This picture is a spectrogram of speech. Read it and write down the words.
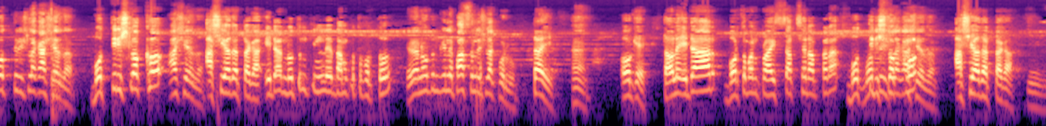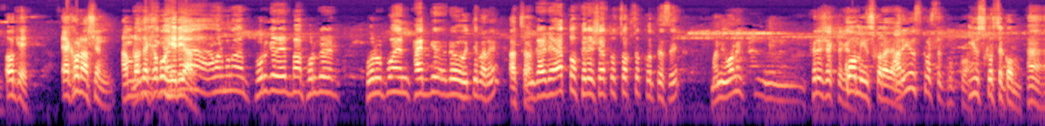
বত্রিশ লাখ আশি হাজার। বত্রিশ লক্ষ আশি হাজার। আশি হাজার টাকা। এটা নতুন কিনলে দাম কত পড়তো? এটা নতুন কিনলে পাঁচচল্লিশ লাখ পড়ব। তাই? হ্যাঁ। ওকে তাহলে এটার বর্তমান প্রাইস চাচ্ছেন আপনারা বত্রিশ 32 লাখ লক্ষ 80,000 আশি হাজার টাকা। ওকে এখন আসেন আমরা মানে দেখাবো হেরিয়ার আমার মনে হয় ফোর গ্রেড বা four grade four point five grade হইতে পারে। আচ্ছা। গাড়িটা এত ফ্রেশ এত চকচক করতেছে। মানে অনেক ফ্রেশ একটা কম ইউজ করা আর ইউজ করছে খুব কম। ইউজ করছে কম। হ্যাঁ।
